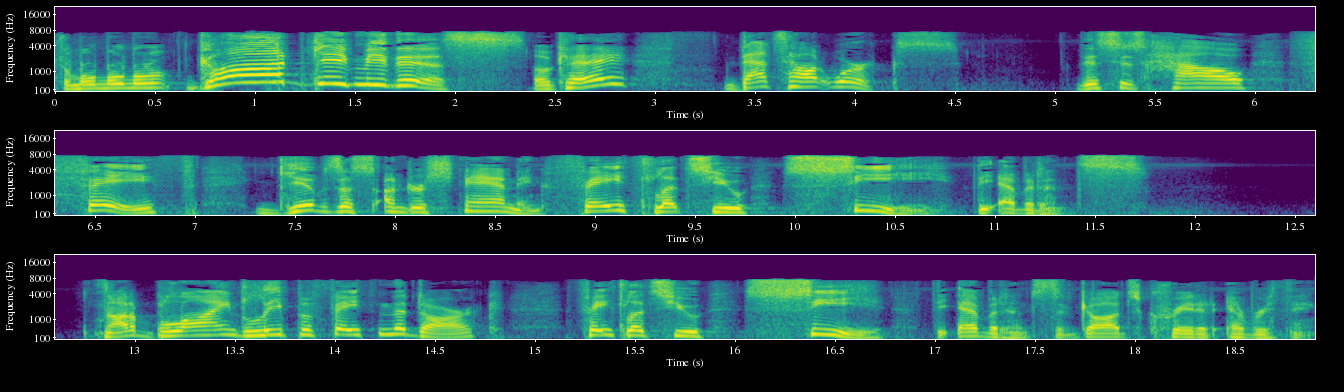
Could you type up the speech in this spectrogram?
God gave me this. Okay? That's how it works. This is how faith gives us understanding. Faith lets you see the evidence. It's not a blind leap of faith in the dark. Faith lets you see the evidence that God's created everything.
